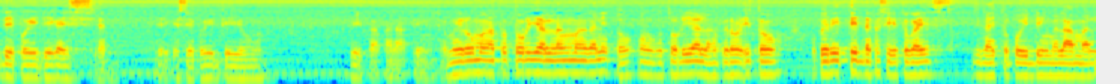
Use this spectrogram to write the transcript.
di pwede guys. Yan. Di kasi pwede yung kita pa natin. So, mayroong mga tutorial lang mga ganito. Kung tutorial lang. Pero ito, operated na kasi ito guys. Hindi na ito pwedeng malaman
